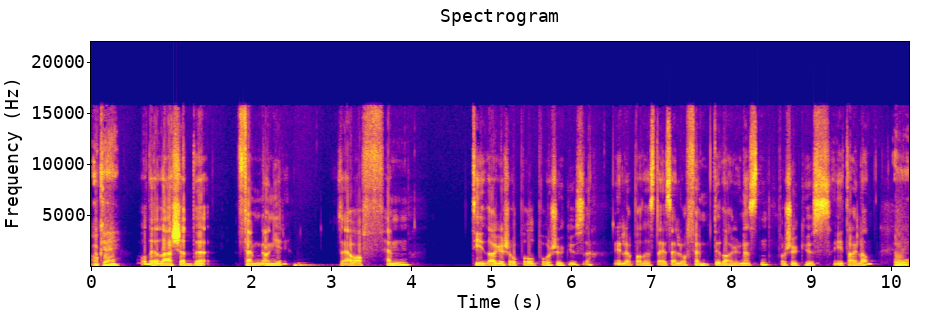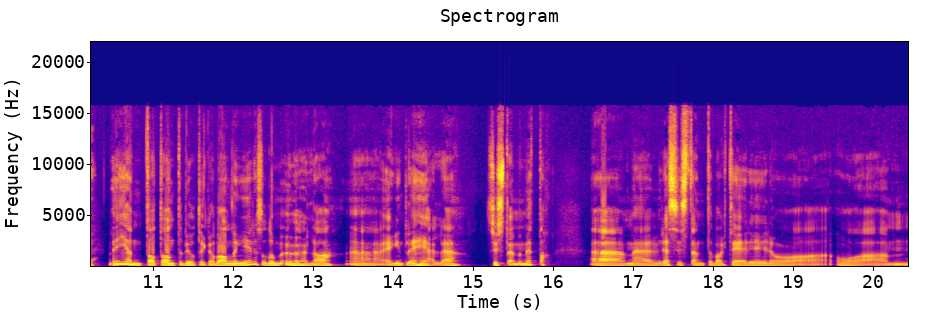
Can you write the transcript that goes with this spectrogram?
Okay. Og det der skjedde fem ganger. Så jeg var fem tidagers opphold på sjukehuset i løpet av det stedet. Så jeg lå 50 dager nesten på sjukehus i Thailand Oh. med gjentatte antibiotikabehandlinger, så de ødela eh, egentlig hele systemet mitt. da. Eh, med resistente bakterier og, og um,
